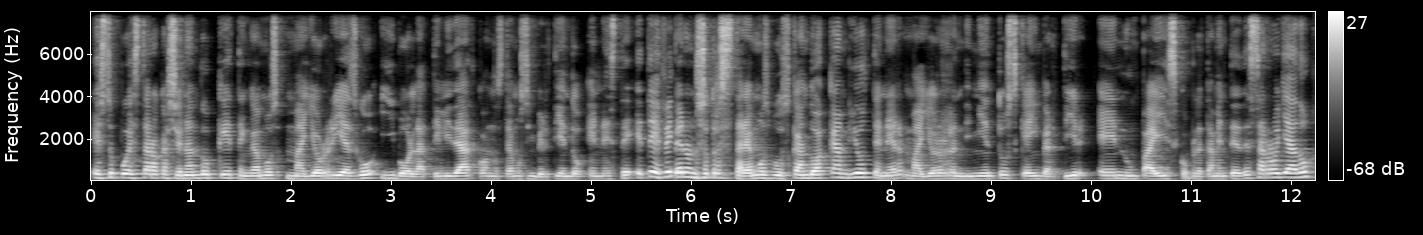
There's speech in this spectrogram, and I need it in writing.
esto puede estar ocasionando que tengamos mayor riesgo y volatilidad cuando estemos invirtiendo en este ETF, pero nosotros estaremos buscando a cambio tener mayores rendimientos que invertir en un país completamente desarrollado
